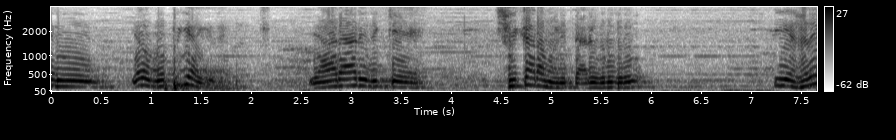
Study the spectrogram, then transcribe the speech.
ಇದು ಎಲ್ಲ ಒಪ್ಪಿಗೆ ಆಗಿದೆ. ಯಾರ್ಯಾರು ಇದಕ್ಕೆ ಸ್ವೀಕಾರ ಮಾಡಿದ್ದಾರೆ ಹುಡುಗರು, ಈ ಹಳೆ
